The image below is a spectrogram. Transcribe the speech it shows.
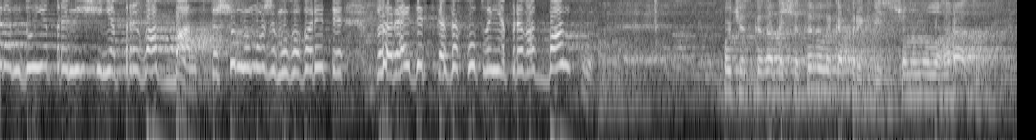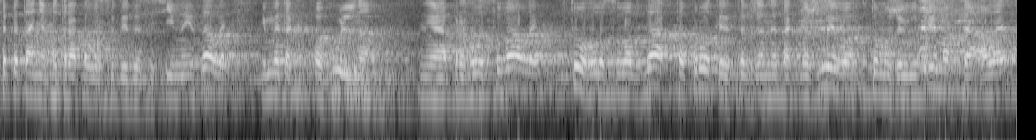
орендує приміщення Приватбанк. То що ми можемо говорити про рейдерське захоплення Приватбанку? Хочу сказати, що це велика прикрість, що минулого разу це питання потрапило сюди до сесійної зали, і ми так огульно е, проголосували. Хто голосував за, хто проти, це вже не так важливо, хто може і утримався, але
